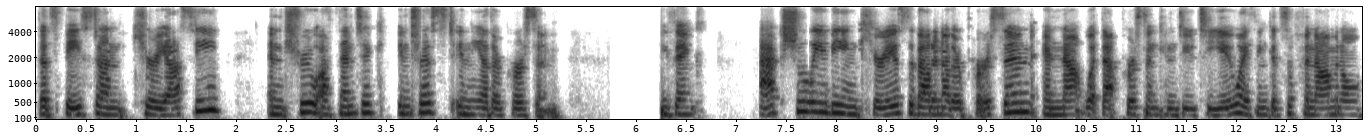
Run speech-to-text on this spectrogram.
that's based on curiosity and true authentic interest in the other person. You think actually being curious about another person and not what that person can do to you, I think it's a phenomenal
